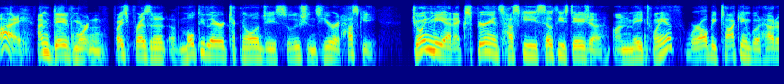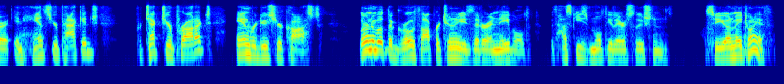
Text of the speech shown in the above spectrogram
Hi, I'm Dave Morton, Vice President of Multi-Layer Technology Solutions here at Husky. Join me at Experience Husky Southeast Asia on May 20th, where I'll be talking about how to enhance your package, protect your product, and reduce your cost. Learn about the growth opportunities that are enabled with Husky's multi-layer solutions. See you on May 20th.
